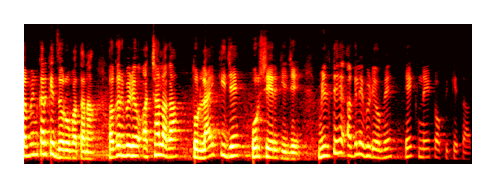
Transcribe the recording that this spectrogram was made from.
कमेंट करके ज़रूर बताना। अगर वीडियो अच्छा लगा तो लाइक कीजिए और शेयर कीजिए। मिलते हैं अगले वीडियो में एक नए टॉपिक के साथ।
